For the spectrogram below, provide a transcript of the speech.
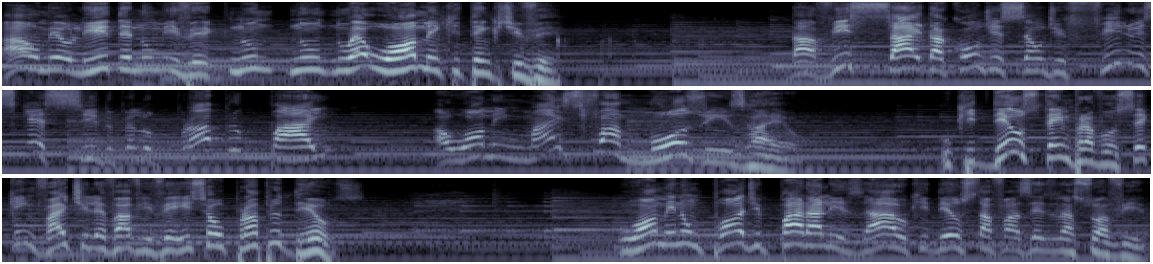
Ah, o meu líder não me vê, não, não, não é o homem que tem que te ver. Davi sai da condição de filho esquecido pelo próprio pai ao homem mais famoso em Israel. O que Deus tem para você, quem vai te levar a viver isso é o próprio Deus. O homem não pode paralisar o que Deus está fazendo na sua vida.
